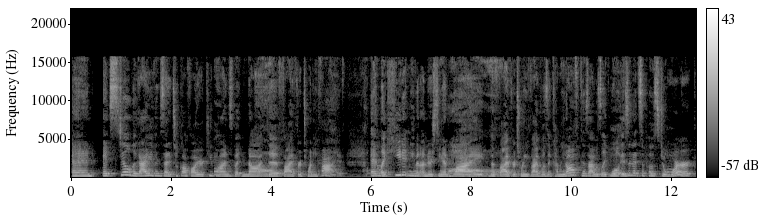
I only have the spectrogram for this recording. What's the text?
And it's still, the guy even said it took off all your coupons, but not the five for 25. And like he didn't even understand why the 5 for 25 wasn't coming off because I was like, "Well, isn't it supposed to work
